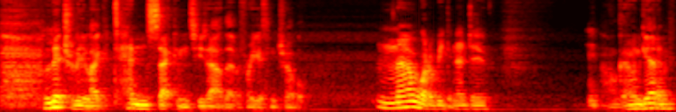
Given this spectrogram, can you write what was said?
Literally, like 10 seconds he's out there before he gets in trouble. Now what are we gonna do? I'll go and get him.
